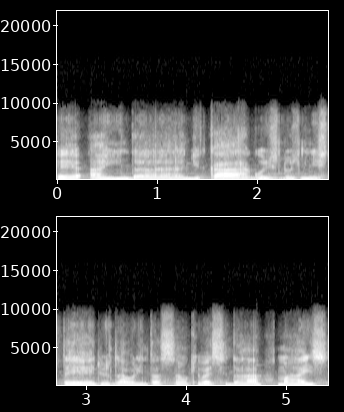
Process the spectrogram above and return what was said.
é, ainda de cargos dos ministérios, da orientação que vai se dar, mas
